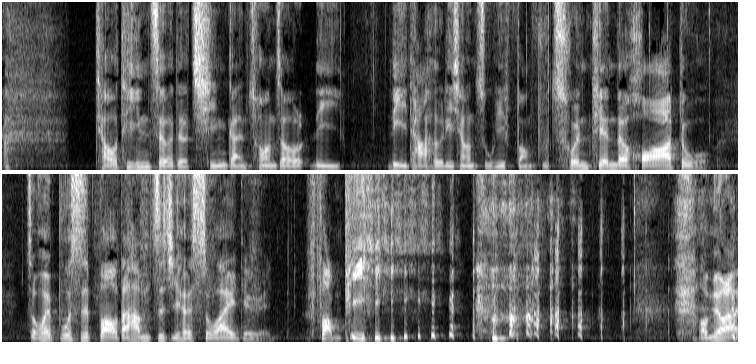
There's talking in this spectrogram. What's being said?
调停者的情感创造力、利他和理想主义，仿佛春天的花朵。总会不时报答他们自己和所爱的人。放屁！哦，没有啦，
